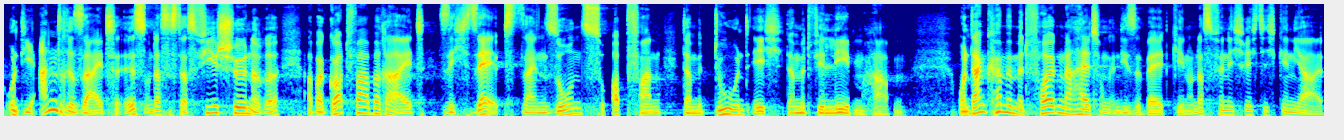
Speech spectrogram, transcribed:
Und die andere Seite ist, und das ist das viel Schönere, aber Gott war bereit, sich selbst, seinen Sohn zu opfern, damit du und ich, damit wir Leben haben. Und dann können wir mit folgender Haltung in diese Welt gehen. Und das finde ich richtig genial.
